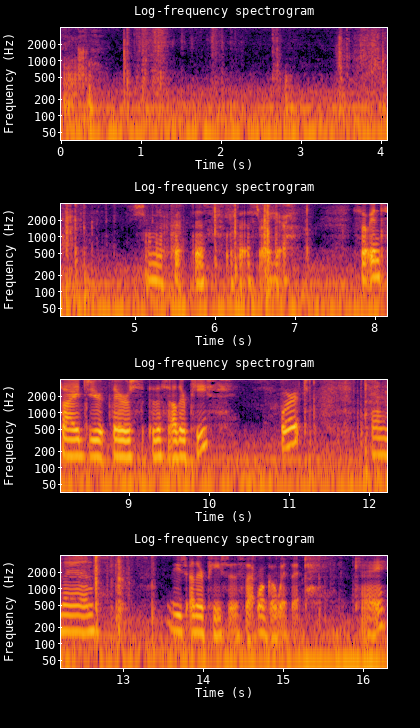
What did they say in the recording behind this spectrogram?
hang on. So I'm going to put this with this right here. So inside your, there's this other piece for it. And then these other pieces that will go with it. Okay.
